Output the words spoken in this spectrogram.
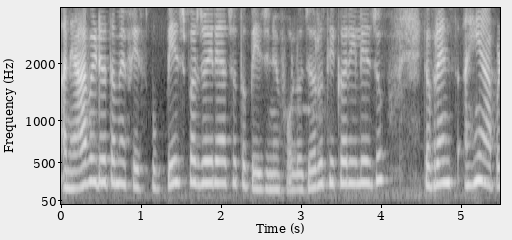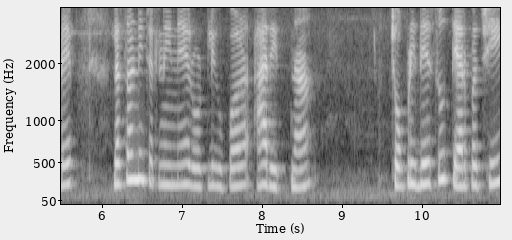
અને આ વીડિયો તમે ફેસબુક પેજ પર જોઈ રહ્યા છો તો પેજને ફોલો જરૂરથી કરી લેજો. તો ફ્રેન્ડ્સ અહીં આપણે લસણની ચટણીને રોટલી ઉપર આ રીતના ચોપડી દઈશું ત્યાર પછી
